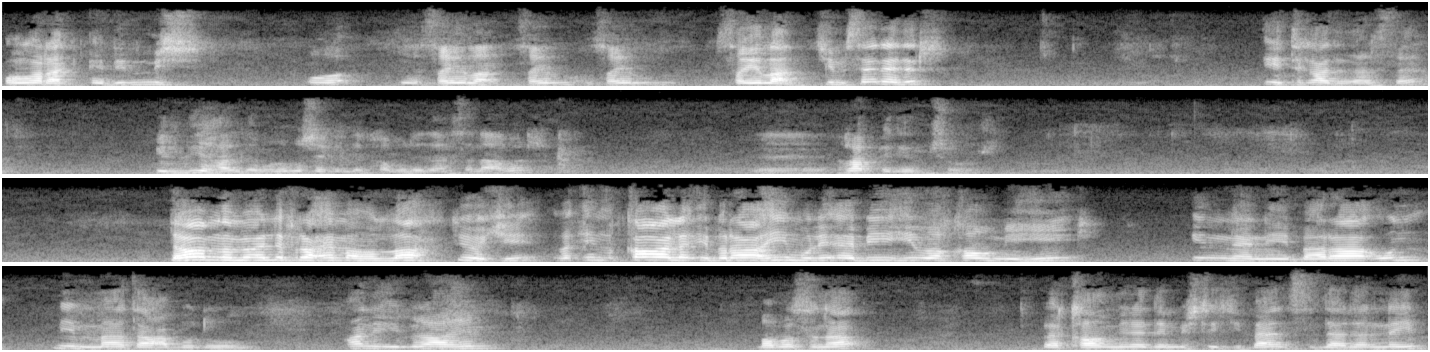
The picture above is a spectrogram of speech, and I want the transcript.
olarak edilmiş o sayılan sayıl, sayıl, sayılan kimse nedir? İtikad ederse, bildiği halde bunu bu şekilde kabul ederse ne yapar? E, Rab edilmiş olur. Devamlı müellif rahimahullah diyor ki ve iz kâle İbrahimu li ebihi ve kavmihi inneni berâun mimma ta'budûn. Hani İbrahim babasına ve kavmine demişti ki ben sizlerden neyim?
